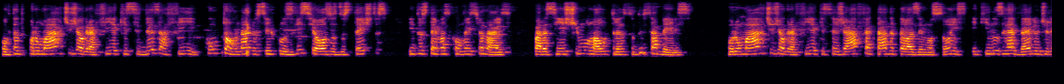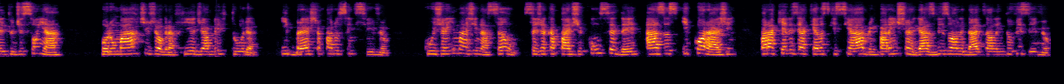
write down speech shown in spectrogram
Portanto, por uma arte geografia que se desafie contornar os círculos viciosos dos textos e dos temas convencionais para se estimular o trânsito dos saberes, por uma arte geografia que seja afetada pelas emoções e que nos revele o direito de sonhar, por uma arte geografia de abertura e brecha para o sensível, cuja imaginação seja capaz de conceder asas e coragem para aqueles e aquelas que se abrem para enxergar as visualidades além do visível.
